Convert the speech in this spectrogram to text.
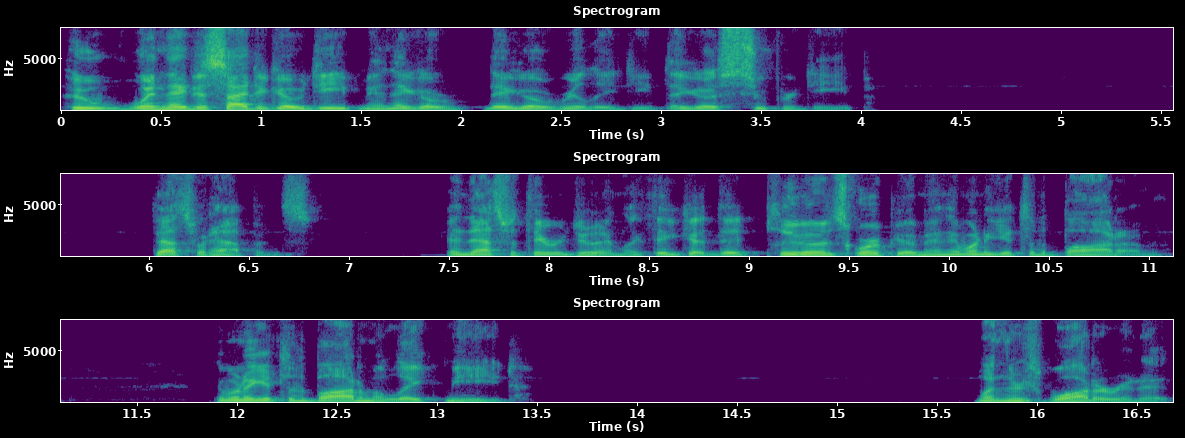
who when they decide to go deep, man, they go they go really deep. They go super deep. That's what happens. And that's what they were doing. Like they get the Pluto and Scorpio, man, they want to get to the bottom. They want to get to the bottom of Lake Mead when there's water in it.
